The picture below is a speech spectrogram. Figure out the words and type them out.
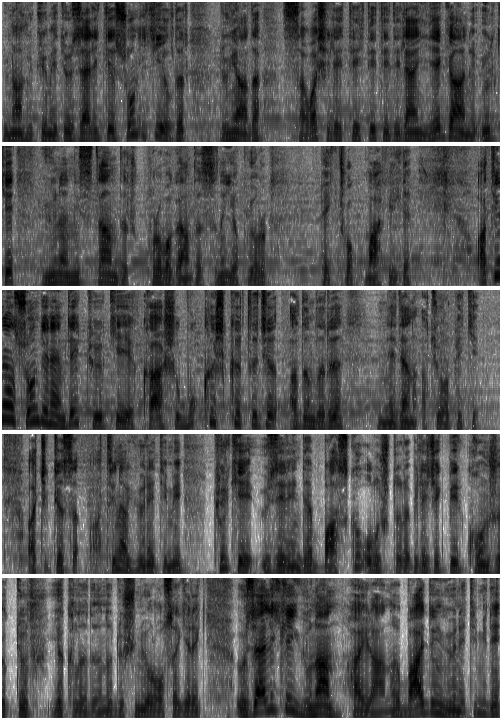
Yunan hükümeti özellikle son iki yıldır dünyada savaş ile tehdit edilen yegane ülke Yunanistan'dır propagandasını yapıyor pek çok mahfilde. Atina son dönemde Türkiye'ye karşı bu kışkırtıcı adımları neden atıyor peki? Açıkçası Atina yönetimi Türkiye üzerinde baskı oluşturabilecek bir konjöktür yakaladığını düşünüyor olsa gerek. Özellikle Yunan hayranı Biden yönetimini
